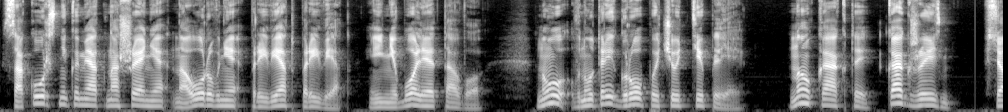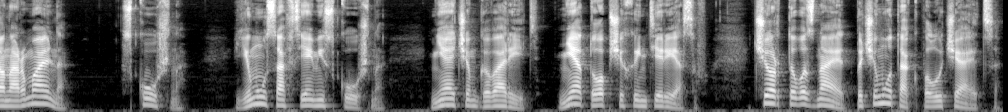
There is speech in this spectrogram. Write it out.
С сокурсниками отношения на уровне «привет-привет» и не более того. Ну, внутри группы чуть теплее. Ну как ты? Как жизнь? Все нормально? Скучно. Ему со всеми скучно. Не о чем говорить. Нет общих интересов. Черт его знает, почему так получается.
